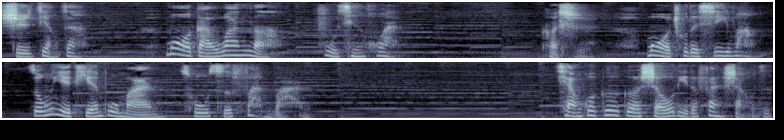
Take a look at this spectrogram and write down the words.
石匠赞；墨杆弯了，父亲唤。可是墨出的希望，总也填不满粗瓷饭碗。抢过哥哥手里的饭勺子，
